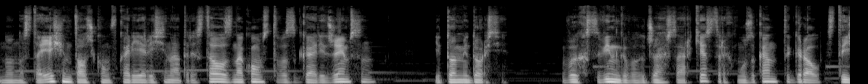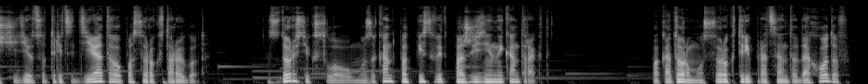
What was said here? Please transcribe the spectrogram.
Но настоящим толчком в карьере сенатора стало знакомство с Гарри Джеймсон и Томми Дорси. В их свинговых джаз-оркестрах музыкант играл с 1939 по 1942 год. С Дорси, к слову, музыкант подписывает пожизненный контракт, по которому 43% доходов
